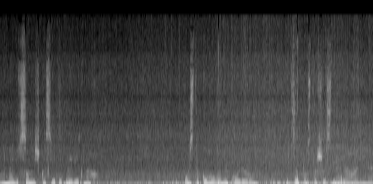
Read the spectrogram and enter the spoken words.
Навіть сонечко світить на вікнах. Ось такого вони кольору. Це просто щось нереальне.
